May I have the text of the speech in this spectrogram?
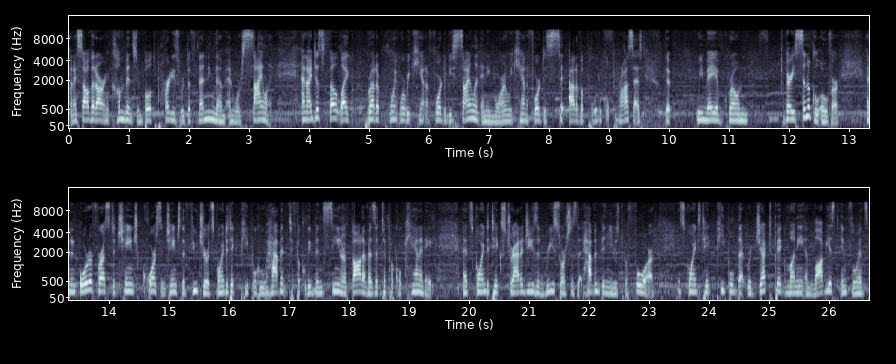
and i saw that our incumbents in both parties were defending them and were silent. And i just felt like we're at a point where we can't afford to be silent anymore and we can't afford to sit out of a political process that we may have grown very cynical over. And in order for us to change course and change the future, it's going to take people who haven't typically been seen or thought of as a typical candidate. And it's going to take strategies and resources that haven't been used before. It's going to take people that reject big money and lobbyist influence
